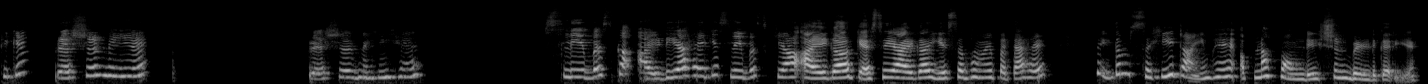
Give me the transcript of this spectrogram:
ठीक है? प्रेशर नहीं है। प्रेशर नहीं है। सिलेबस का आइडिया है कि सिलेबस क्या आएगा, कैसे आएगा, ये सब हमें पता है। तो एकदम सही टाइम है अपना फाउंडेशन बिल्ड करिए।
